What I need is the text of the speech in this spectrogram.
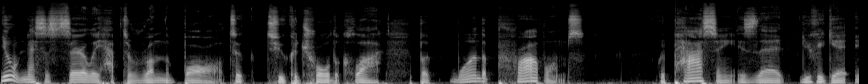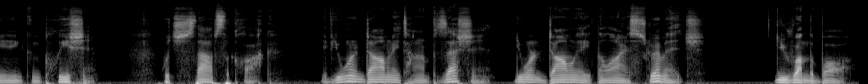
You don't necessarily have to run the ball to, to control the clock, but one of the problems with passing is that you could get an incompletion, which stops the clock. If you want to dominate time possession, you want to dominate the line of scrimmage, you run the ball.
